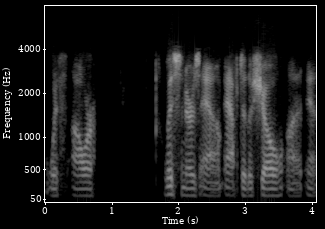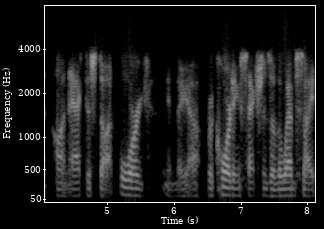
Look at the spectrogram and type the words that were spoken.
with our listeners um, after the show on, on acdis.org in the uh, recording sections of the website.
